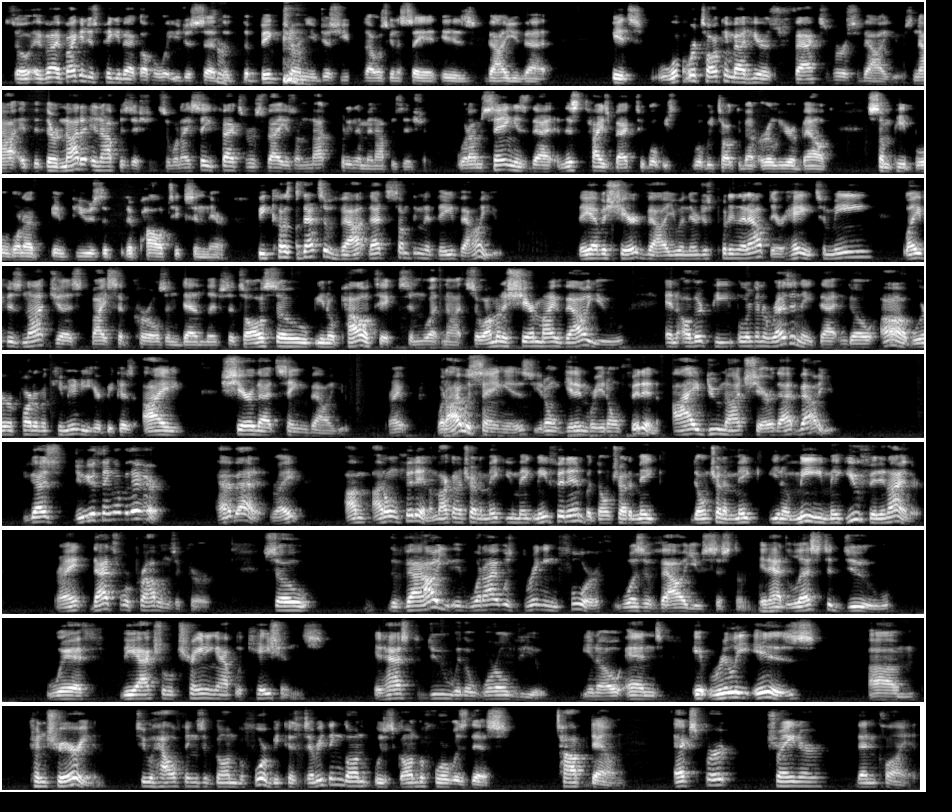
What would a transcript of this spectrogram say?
So if I, if I can just piggyback off of what you just said, Sure. the, the big term you just used, I was going to say it is value that. It's what we're talking about here is facts versus values. Now they're not in opposition. So when I say facts versus values, I'm not putting them in opposition. What I'm saying is that, and this ties back to what we what we talked about earlier about some people want to infuse the, the politics in there because that's a val- that's something that they value. They have a shared value, and they're just putting that out there. Hey, to me, life is not just bicep curls and deadlifts. It's also, you know, politics and whatnot. So I'm going to share my value, and other people are going to resonate that and go, oh, we're a part of a community here because I share that same value, right? What I was saying is, you don't get in where you don't fit in. I do not share that value. You guys do your thing over there. Have at it, right? I'm, I don't fit in. I'm not going to try to make you make me fit in, but don't try to make don't try to make you know me make you fit in either right? That's where problems occur. So the value, what I was bringing forth was a value system. It had less to do with the actual training applications. It has to do with a worldview, you know, and it really is um, contrarian to how things have gone before because everything gone was gone before was this top down expert trainer then client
